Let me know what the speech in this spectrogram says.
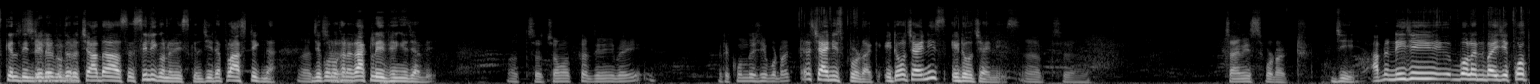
স্কেল দিন যেটার ভিতরে চাঁদা আছে সিলিকনের স্কেল যেটা প্লাস্টিক না যে আচ্ছা। কোনোখানে রাখলেই ভেঙে যাবে। আচ্ছা চমৎকার জিনিস ভাই। এটা কোন দেশি প্রোডাক্ট এটা চাইনিজ প্রোডাক্ট এটাও চাইনিজ এটাও চাইনিজ আচ্ছা। চাইনিজ প্রোডাক্ট জি আপনি নিজেই বলেন ভাই যে কত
